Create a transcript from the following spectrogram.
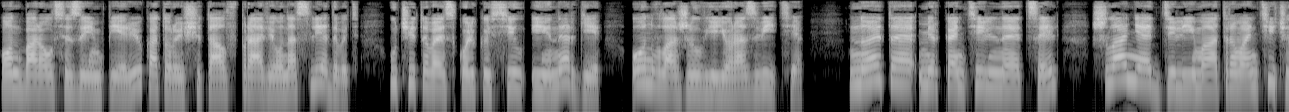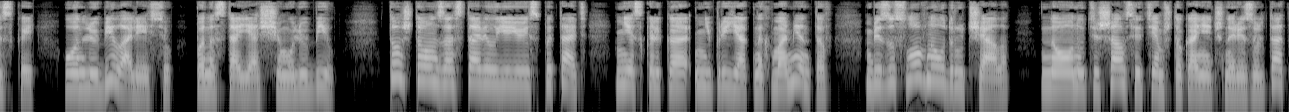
Он боролся за империю, которую считал вправе унаследовать, учитывая, сколько сил и энергии он вложил в ее развитие — но эта меркантильная цель шла неотделимо от романтической. Он любил Олесю, по-настоящему любил. То, что он заставил ее испытать несколько неприятных моментов, безусловно, удручало, но он утешался тем, что конечный результат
